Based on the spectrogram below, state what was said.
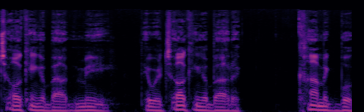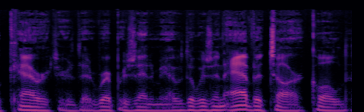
talking about me. They were talking about a comic book character that represented me. I, there was an avatar called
